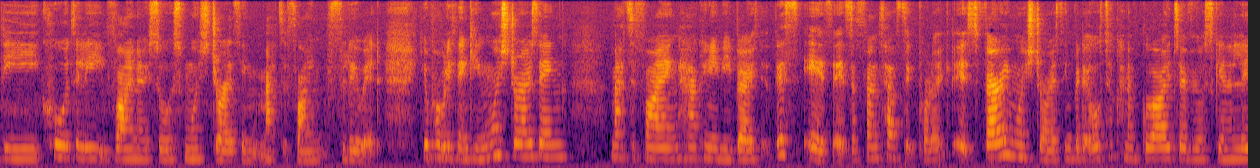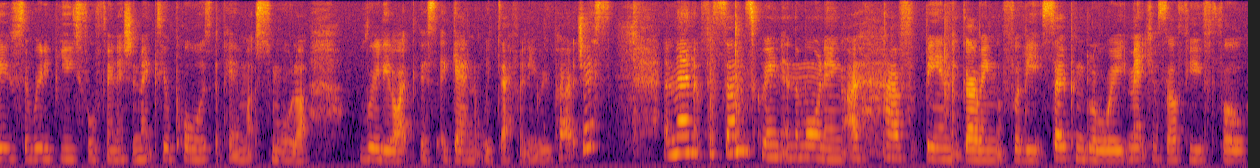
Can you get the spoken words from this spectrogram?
the Caudalie Vino-Source Moisturising Mattifying Fluid. You're probably thinking, moisturising, mattifying, how can you be both? This is, it's a fantastic product. It's very moisturising, but it also kind of glides over your skin and leaves a really beautiful finish and makes your pores appear much smaller. Really like this, again, would definitely repurchase. And then for sunscreen in the morning, I have been going for the Soap and Glory Make Yourself Youthful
